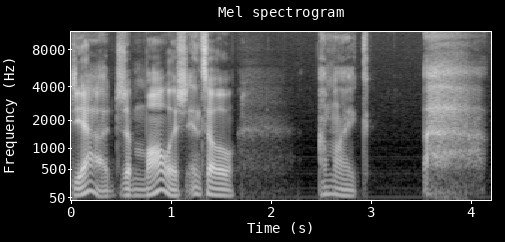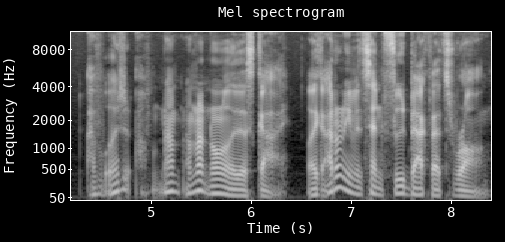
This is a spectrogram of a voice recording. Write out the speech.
yeah demolished. And so I'm like, I would. I'm not, I'm not normally this guy. Like I don't even send food back that's wrong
